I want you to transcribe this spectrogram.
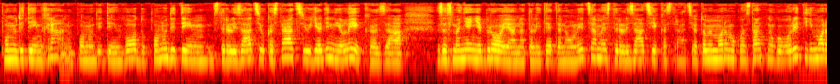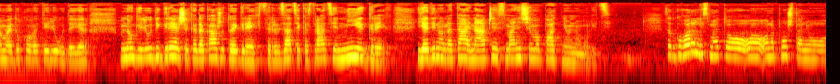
Ponudite im hranu, ponudite im vodu, ponudite im sterilizaciju, kastraciju, jedini lek za za smanjenje broja nataliteta na ulicama je sterilizacija i kastracija. O tome moramo konstantno govoriti i moramo edukovati ljude, jer mnogi ljudi greše kada kažu to je greh. Sterilizacija i kastracija nije greh. Jedino na taj način smanjit ćemo patnju na ulici. Sad govorili smo eto o, o napuštanju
